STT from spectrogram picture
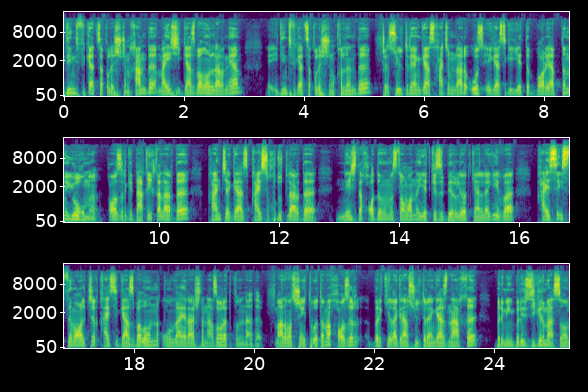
identifikatsiya qilish uchun hamda maishiy gaz ballonlarini ham e, identifikatsiya qilish uchun qilindi. O'sha suyultirilgan gaz hajmlari o'z egasiga yetib boryaptimi yo'qmi? Hozirgi daqiqalarda qancha gaz qaysi hududlarda nechta xodimimiz tomonidan yetkazib berilayotganligi va qaysi iste'molchi qaysi gaz ballonini onlayn ravishda nazorat qilinadi. Ma'lumot uchun aytib o'taman hozir bir kilogramm suyultirilgan gaz narxi bir ming bir yuz yigirma so'm.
